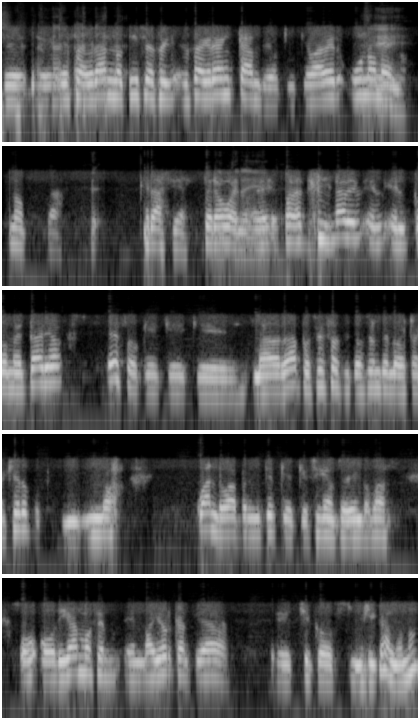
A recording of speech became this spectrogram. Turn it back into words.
de, de esa gran noticia, ese, ese gran cambio, que, que va a haber uno Sí. menos. No, gracias. Pero bueno, eh, para terminar el, el- el comentario, eso, que, que, que la verdad, pues esa situación de los extranjeros, pues, no, ¿cuándo va a permitir que, que sigan subiendo más? O, o digamos, en, en mayor cantidad eh, chicos mexicanos, ¿no?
